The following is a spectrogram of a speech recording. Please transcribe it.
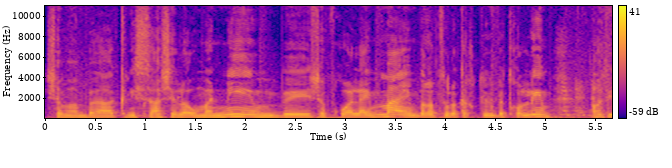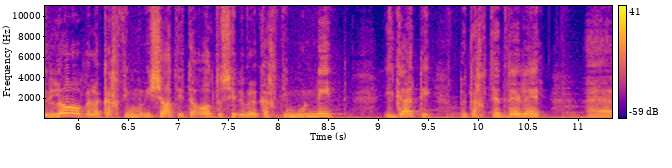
שם בכניסה של האומנים, ושפכו עליי מים, ורצו לקחת אותי לבית חולים. אמרתי לא, ולקחתי, השארתי את האוטו שלי ולקחתי מונית. הגעתי, פתחתי הדלת, אה,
